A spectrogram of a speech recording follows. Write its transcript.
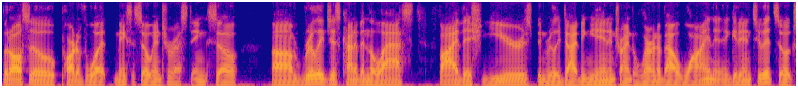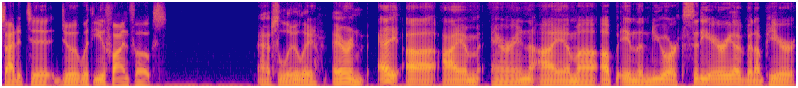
but also part of what makes it so interesting. So, um, really, just kind of in the last five ish years, been really diving in and trying to learn about wine and, and get into it. So excited to do it with you, fine folks. Absolutely. Aaron, Hey, uh, I am Aaron. I am uh, up in the New York City area. I've been up here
